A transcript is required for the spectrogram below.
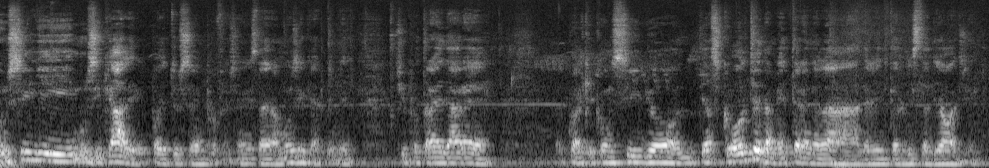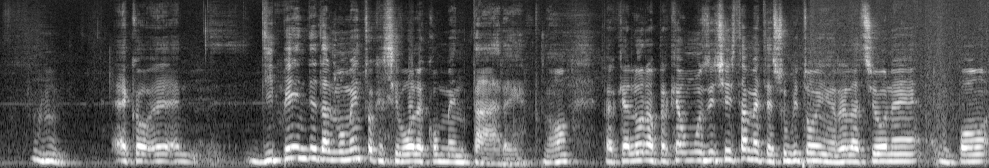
consigli musicali, poi tu sei un professionista della musica, quindi ci potrai dare qualche consiglio di ascolto da mettere nella, nell'intervista di oggi. Mm-hmm. Ecco, eh, dipende dal momento che si vuole commentare, no? Perché allora, perché un musicista mette subito in relazione un po'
